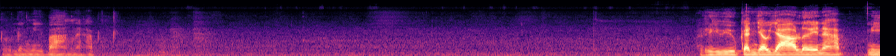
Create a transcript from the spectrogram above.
ดูเรื่องนี้บ้างนะครับรีวิวกันยาวๆเลยนะครับ มี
